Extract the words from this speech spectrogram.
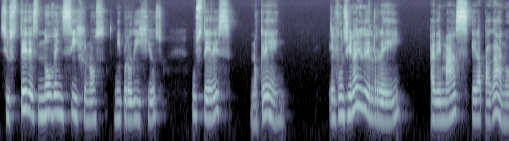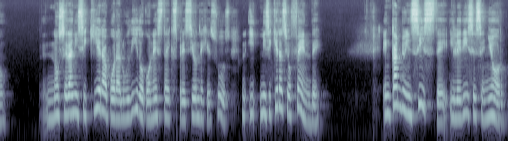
si ustedes no ven signos ni prodigios, ustedes no creen. El funcionario del rey, además, era pagano. No se da ni siquiera por aludido con esta expresión de Jesús, y ni siquiera se ofende. En cambio, insiste y le dice, Señor,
